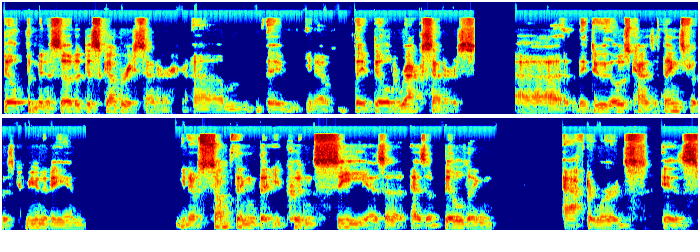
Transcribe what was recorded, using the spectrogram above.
built the minnesota discovery center. Um, they you know they build rec centers. Uh, they do those kinds of things for this community. And you know something that you couldn't see as a as a building afterwards is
